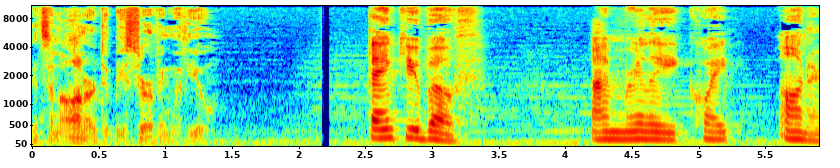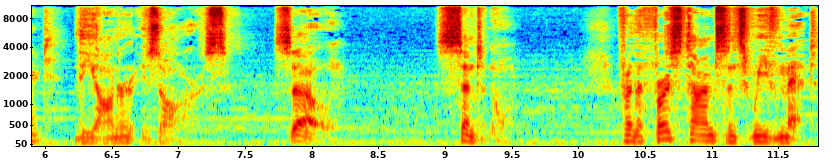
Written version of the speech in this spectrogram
It's an honor to be serving with you. Thank you both. I'm really quite honored. The honor is ours. So, Sentinel, for the first time since we've met,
